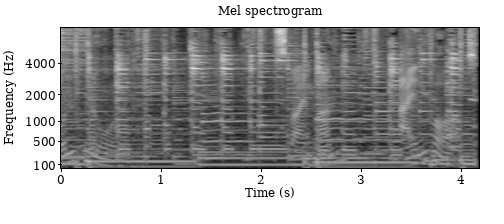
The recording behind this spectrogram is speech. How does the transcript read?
Und nun, zwei Mann, ein Wort.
